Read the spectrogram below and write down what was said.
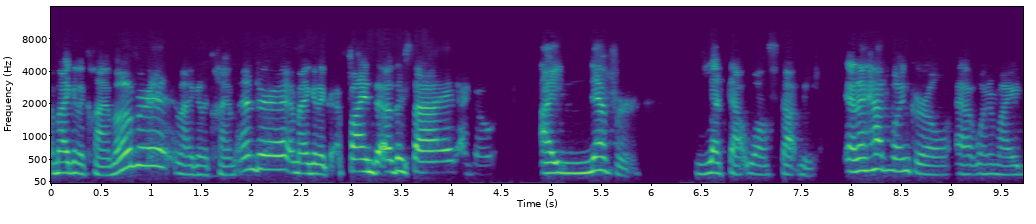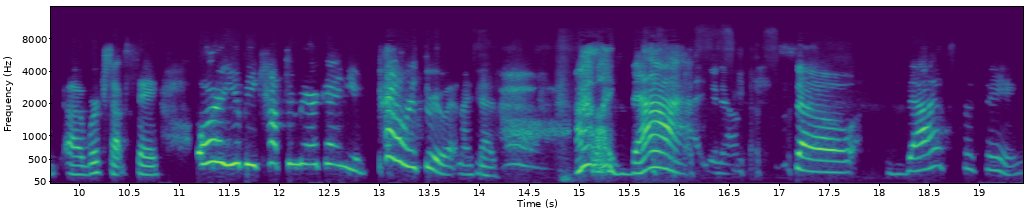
am I going to climb over it? Am I going to climb under it? Am I going to find the other side? I go, I never let that wall stop me and I had one girl at one of my uh, workshops say, or you be Captain America and you power through it. And I said, oh, I like that, you know. Yes. So that's the thing.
